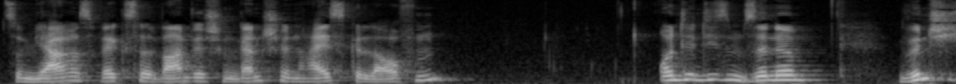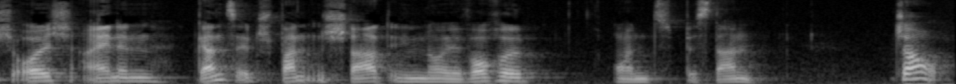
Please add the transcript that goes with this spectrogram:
zum Jahreswechsel waren wir schon ganz schön heiß gelaufen. Und in diesem Sinne wünsche ich euch einen ganz entspannten Start in die neue Woche und bis dann. Ciao.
